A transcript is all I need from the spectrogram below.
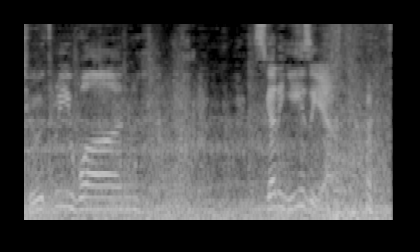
Two, three, one. It's getting easier.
